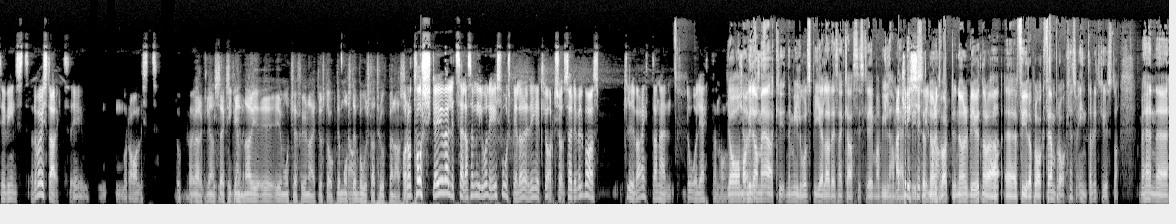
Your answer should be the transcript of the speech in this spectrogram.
till vinst. Det var ju starkt. Det är moraliskt upphöjt. Verkligen. Sex pinnar i, i, mot Sheffield United och Stoke. Det måste ja. boosta truppen alltså. Och de torskar ju väldigt sällan. Alltså Millwall är ju svårspelare, det är helt klart. Så, så det är väl bara kliva ettan här, dåliga ettan och... Ja, om man vill ha med, när Millwall spelar, det är en sån här klassisk grej, man vill ha med ja, krysset. krysset. Nu har, det inte varit, nu har det blivit några, ja. eh, fyra på rak, fem på raken som inte har blivit kryss då. Men... Eh,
